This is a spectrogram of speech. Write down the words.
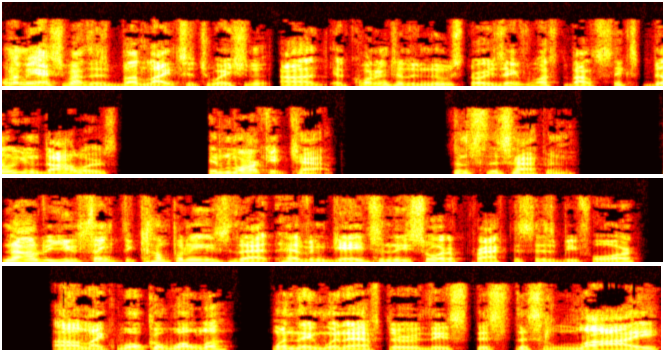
Well, let me ask you about this Bud Light situation. Uh, according to the news stories, they've lost about $6 billion in market cap since this happened. Now, do you think the companies that have engaged in these sort of practices before, uh, like Wola, when they went after this this this lie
